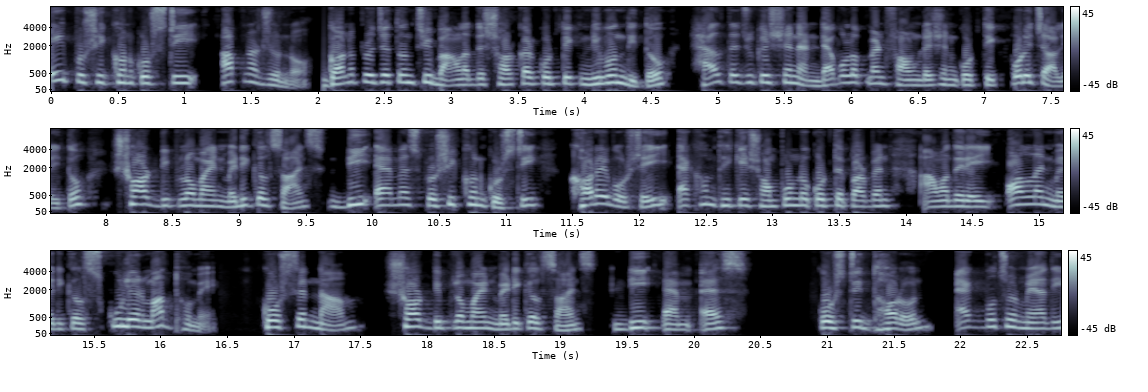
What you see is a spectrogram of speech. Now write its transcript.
এই প্রশিক্ষণ কোর্সটি আপনার জন্য। গণপ্রজাতন্ত্রী বাংলাদেশ সরকার কর্তৃক নিবন্ধিত health education and development foundation কর্তৃক পরিচালিত short diploma in medical science DMS প্রশিক্ষণ কোর্সটি ঘরে বসেই এখন থেকে সম্পূর্ণ করতে পারবেন আমাদের এই অনলাইন মেডিকেল স্কুলের মাধ্যমে। কোর্সের নাম short diploma in medical science DMS কোর্সটির ধরন এক বছর মেয়াদী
